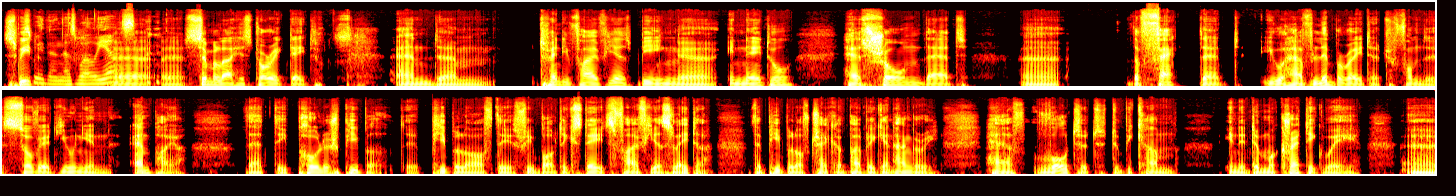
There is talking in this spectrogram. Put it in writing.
Sweden. Sweden as well, yes. Uh, similar historic date. And um, 25 years being uh, in NATO has shown that uh, the fact that you have liberated from the Soviet Union empire, that the Polish people, the people of the three Baltic states five years later, the people of Czech Republic and Hungary, have voted to become in a democratic way uh,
